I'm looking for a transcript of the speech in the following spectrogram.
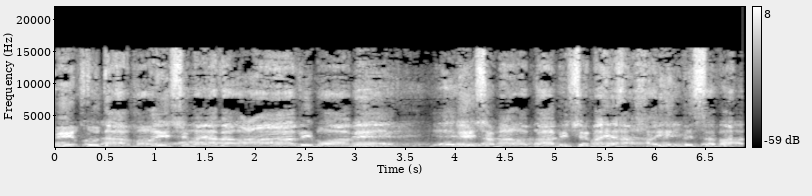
מלכודה מרי שמיה והרעה ואמו אמן יש אמר רבה משמיה חיים ושבע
